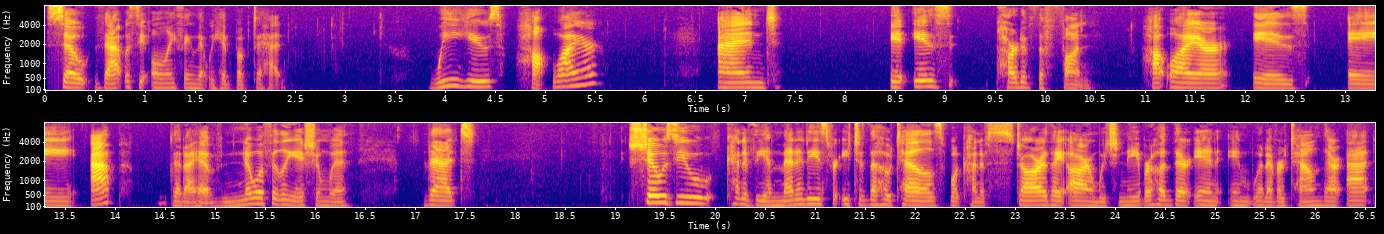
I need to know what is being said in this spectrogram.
So that was the only thing that we had booked ahead. We use Hotwire and it is part of the fun. Hotwire is a app that I have no affiliation with that shows you kind of the amenities for each of the hotels, what kind of star they are, and which neighborhood they're in, in whatever town they're at.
